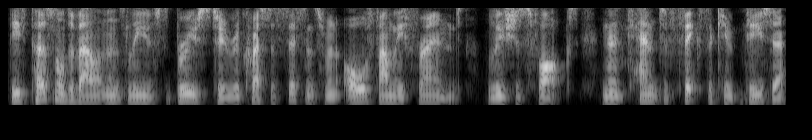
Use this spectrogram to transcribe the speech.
These personal developments leaves Bruce to request assistance from an old family friend, Lucius Fox, in an attempt to fix the computer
